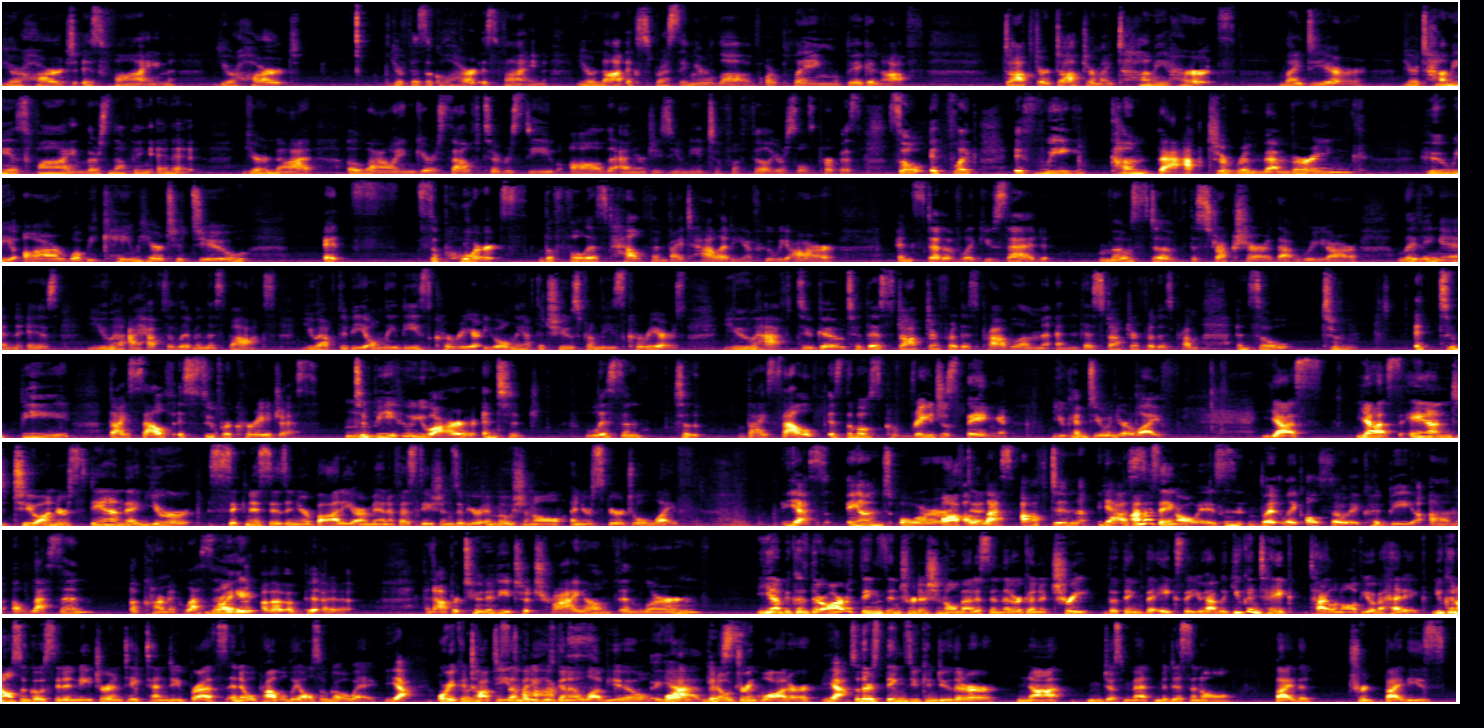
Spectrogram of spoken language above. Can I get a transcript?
your heart is fine. Your heart, your physical heart is fine. You're not expressing your love or playing big enough. Doctor, doctor, my tummy hurts. My dear, your tummy is fine. There's nothing in it. You're not allowing yourself to receive all the energies you need to fulfill your soul's purpose. So it's like if we come back to remembering who we are, what we came here to do, it supports the fullest health and vitality of who we are instead of, like you said, most of the structure that we are living in is you I have to live in this box. You have to be only these career you only have to choose from these careers. You have to go to this doctor for this problem and this doctor for this problem. And so to it to be thyself is super courageous. Mm. To be who you are and to listen to thyself is the most courageous thing you can do in your life. Yes. Yes, and to understand that your sicknesses in your body are manifestations of your emotional and your spiritual life. Yes, and or Often. a less often. Yes, I'm not saying always. N- but like also it could be um, a lesson, a karmic lesson, Right. A, a bit, a, an opportunity to triumph and learn. Yeah, because there are things in traditional medicine that are going to treat the thing, the aches that you have. Like you can take Tylenol if you have a headache. You can also go sit in nature and take ten deep breaths, and it will probably also go away. Yeah, Or you can talk to somebody who's going to love you, Yeah, or you know, drink water. Yeah. So there's things you can do that are not just met medicinal by the tr- by these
